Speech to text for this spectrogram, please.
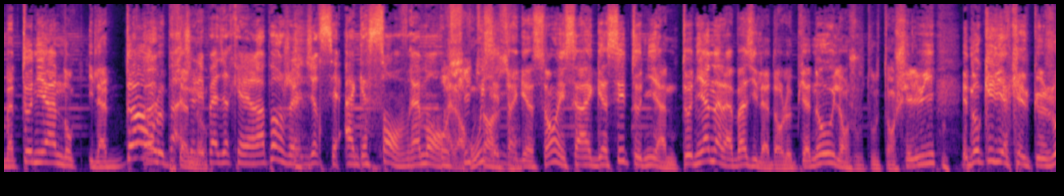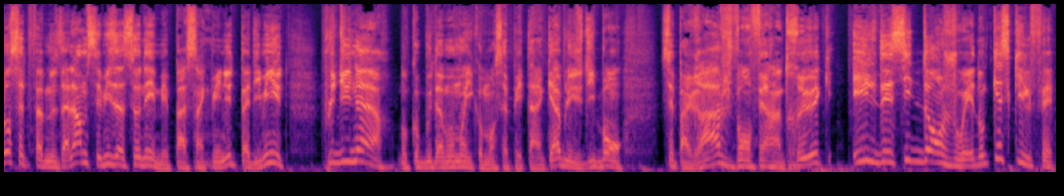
Bah Tony Han, donc il adore le pas- piano. J'allais pas dire quel est le rapport, j'allais dire c'est agaçant, vraiment. Oh, Alors Si, oui, c'est agaçant et ça a agacé Tony Han. Tony Han, à la base, il adore le piano, il en joue tout le temps chez lui. Et donc, il y a quelques jours, cette fameuse alarme s'est mise à sonner, mais pas cinq minutes, pas dix minutes, plus d'une heure. Donc, au bout d'un moment, il commence à péter un câble, il se dit, bon, c'est pas grave, je vais en faire un truc. Et il décide d'en jouer. Donc, qu'est-ce qu'il fait?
